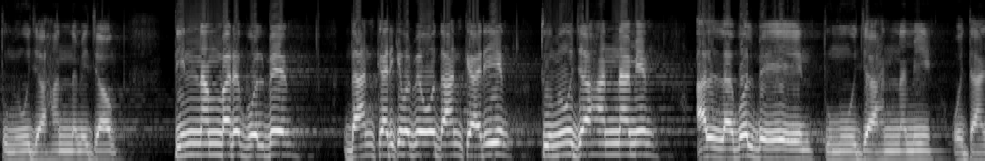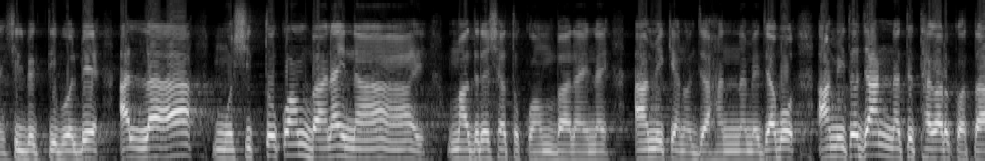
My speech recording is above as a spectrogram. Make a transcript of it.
তুমিও জাহান নামে যাও। তিন নাম্বারে বলবে, দানকারীকে বলবে, ও দানকারী, তুমিও জাহান নামে আল্লাহ বলবেন তুমিও জাহান্নামে। ওই দানশীল ব্যক্তি বলবে, আল্লাহ, মসজিদ তো কম বানাই নাই, মাদ্রাসা তো কম বানাই নাই, আমি কেন জাহান্নামে যাব? আমি তো জান্নাতে থাকার কথা।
